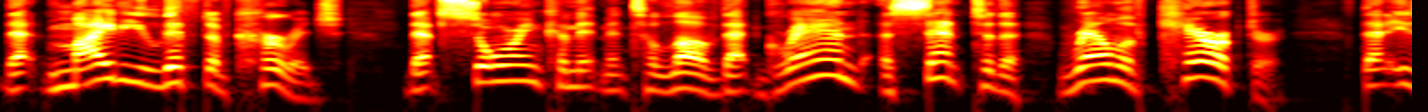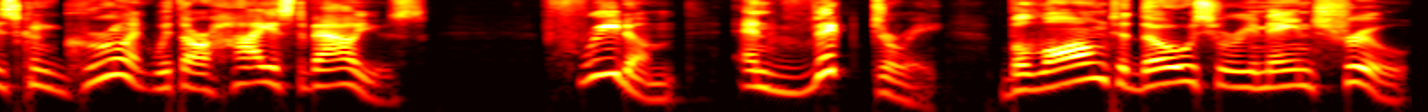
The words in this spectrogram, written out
that mighty lift of courage, that soaring commitment to love, that grand ascent to the realm of character that is congruent with our highest values. Freedom and victory belong to those who remain true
